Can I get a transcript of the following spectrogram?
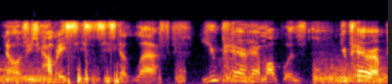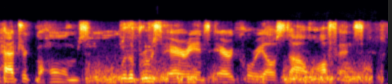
you know, if he's how many seasons he's got left. You pair him up with, you pair up Patrick Mahomes with a Bruce Arians, Air Coryell style offense.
